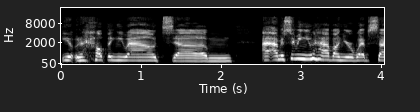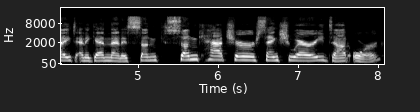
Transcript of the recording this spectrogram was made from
you know, helping you out? Um I, am assuming you have on your website and again that is sun suncatchersanctuary.org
